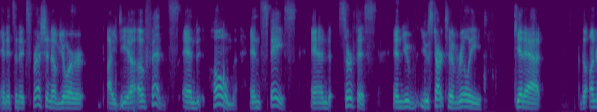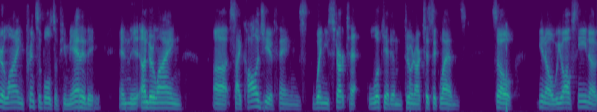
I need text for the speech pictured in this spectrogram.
and it's an expression of your idea of fence and home and space and surface. And you you start to really get at the underlying principles of humanity and the underlying uh, psychology of things when you start to look at them through an artistic lens. So, you know, we've all seen a,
